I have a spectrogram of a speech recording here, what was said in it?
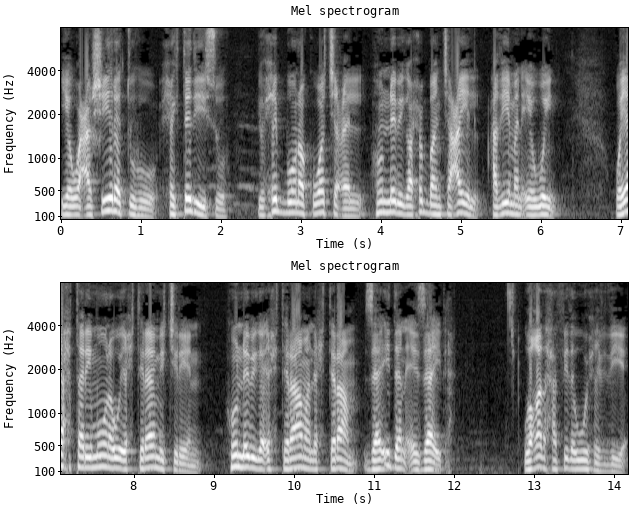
iyo wa cashiiratuhu xigtadiisu yuxibuuna kuwa jecel hun nebiga xuban jacayl cadiiman ee weyn. Wayaxtarimuuna way ixtiraami jireen hu nebiga ixtiraaman ixtiraam zaa-idan ee zaa'id ah. Waqad xafida wuu xifdiye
